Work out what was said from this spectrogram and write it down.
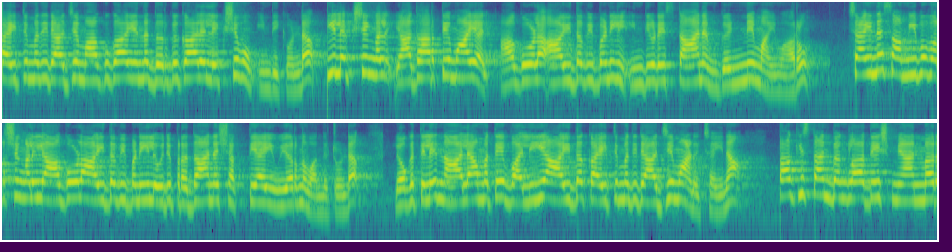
കയറ്റുമതി രാജ്യമാകുക എന്ന ദീർഘകാല ലക്ഷ്യവും ഇന്ത്യക്കുണ്ട്. ഈ ലക്ഷ്യങ്ങൾ യാഥാർത്ഥ്യമായാൽ ആഗോള ആയുധ വിപണിയിൽ ഇന്ത്യയുടെ സ്ഥാനം ഗണ്യമായി മാറും. ചൈന സമീപ വർഷങ്ങളിൽ ആഗോള ആയുധ വിപണിയിൽ ഒരു പ്രധാന ശക്തിയായി ഉയർന്നു വന്നിട്ടുണ്ട്. ലോകത്തിലെ നാലാമത്തെ വലിയ ആയുധ കയറ്റുമതി രാജ്യമാണ് China. Pakistan Bangladesh Myanmar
